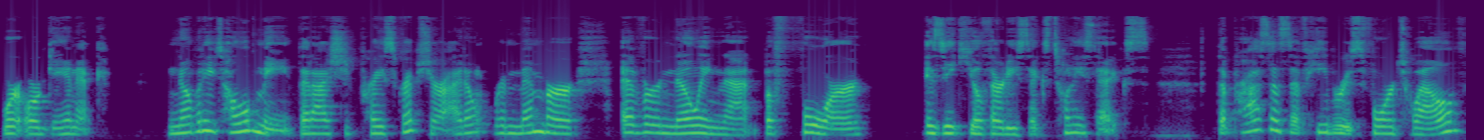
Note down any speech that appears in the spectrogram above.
were organic. Nobody told me that I should pray scripture. I don't remember ever knowing that before Ezekiel 36, 26. The process of Hebrews 4:12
